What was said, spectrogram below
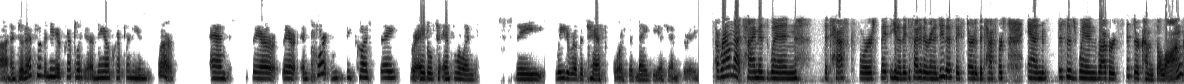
Uh, and so that's where the Neo-Kraepelinians uh, were. And they're, they're important because they were able to influence the leader of the task force that made DSM-3. Around that time is when the task force they you know they decided they were going to do this they started the task force and this is when robert spitzer comes along.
